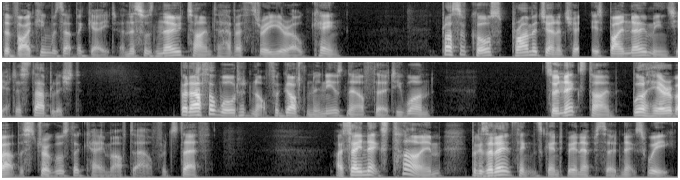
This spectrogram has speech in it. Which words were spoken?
the Viking was at the gate, and this was no time to have a three year old king. Plus, of course, primogeniture is by no means yet established. But Athelwold had not forgotten, and he is now 31. So next time, we'll hear about the struggles that came after Alfred's death. I say next time because I don't think there's going to be an episode next week.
